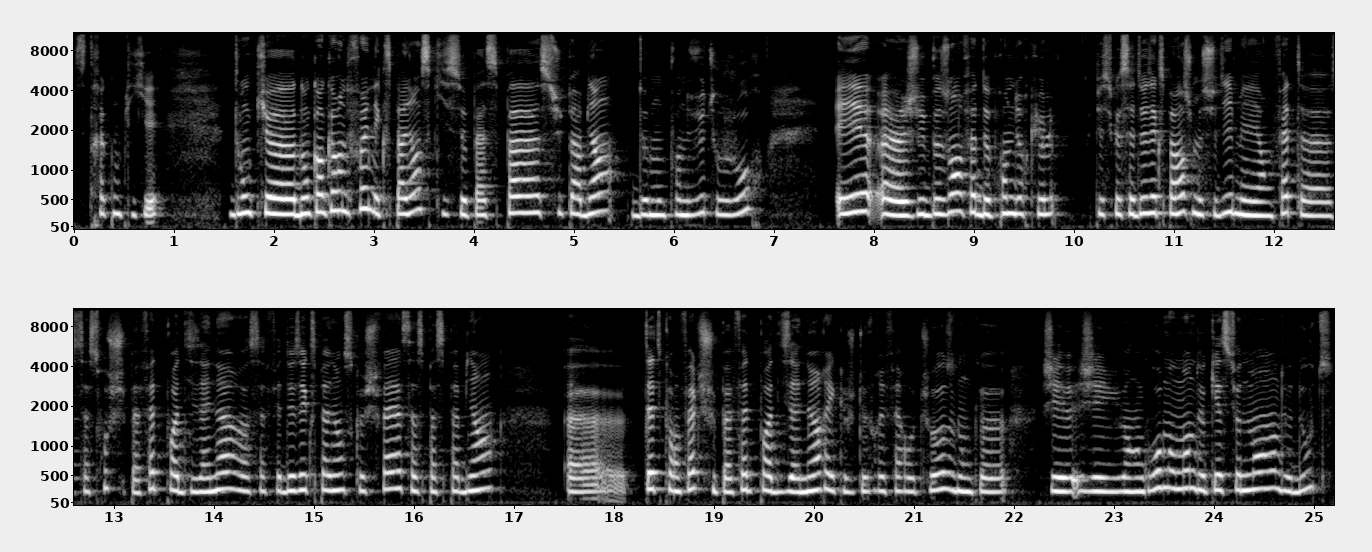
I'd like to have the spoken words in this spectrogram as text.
C'est très compliqué. Donc, euh, donc encore une fois, une expérience qui se passe pas super bien de mon point de vue toujours. Et euh, j'ai eu besoin en fait de prendre du recul. Puisque ces deux expériences, je me suis dit, mais en fait, ça se trouve, je suis pas faite pour être designer. Ça fait deux expériences que je fais, ça se passe pas bien. Euh, peut-être qu'en fait je suis pas faite pour être designer et que je devrais faire autre chose. Donc euh, j'ai eu un gros moment de questionnement, de doute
